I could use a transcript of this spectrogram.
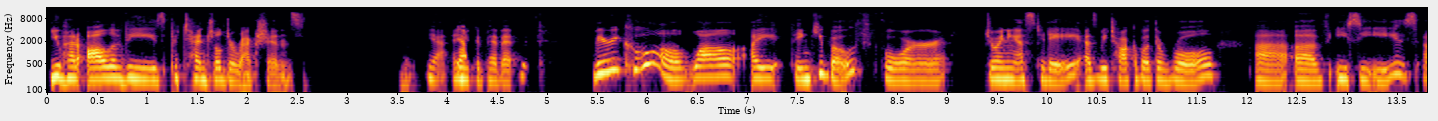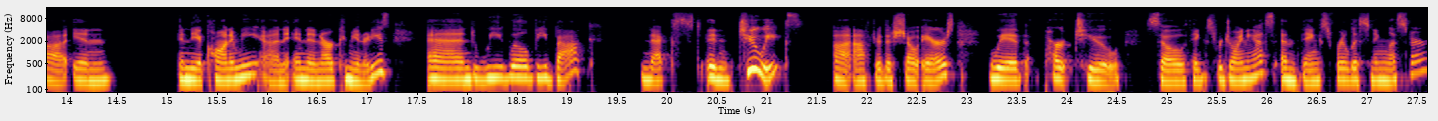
you had all of these potential directions. Yeah. And yeah. you could pivot. Very cool. Well, I thank you both for joining us today as we talk about the role uh, of ECEs uh, in in the economy and in, in our communities. And we will be back next in two weeks uh, after the show airs with part two. So thanks for joining us and thanks for listening, listener.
